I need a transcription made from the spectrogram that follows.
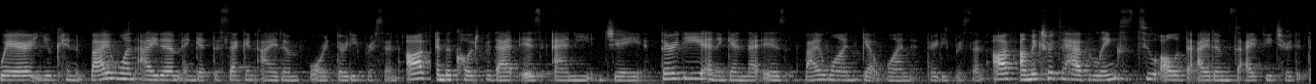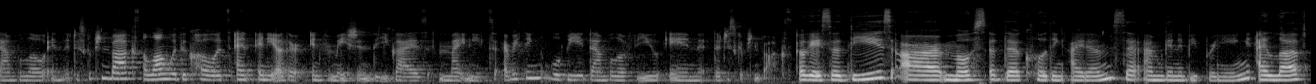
where you can buy one item and get the second item for 30% off. And the code for that is AnnieJ30. And again, that is buy one, get one, 30% off. I'll make sure to have links to all of the items that I featured down below in the description box, along with the codes and any other information that you guys might need. So everything will be down below for you in the description box. Okay, so these are most of the clothing items that I'm gonna be bringing. I love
